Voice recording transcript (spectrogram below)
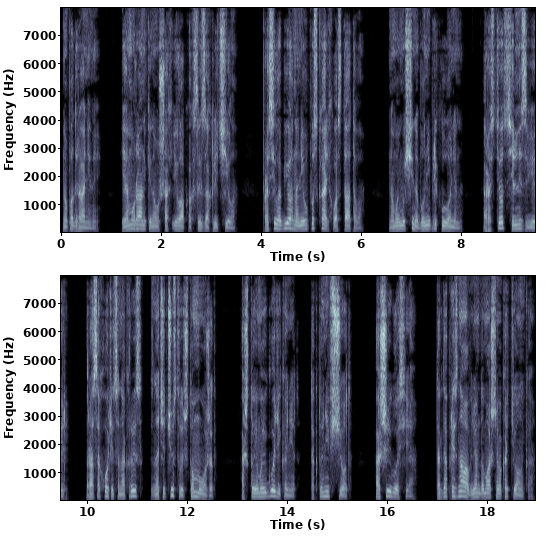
но подраненный. Я ему ранки на ушах и лапках в слезах лечила. Просила Бьорна не выпускать хвостатого. Но мой мужчина был непреклонен. Растет сильный зверь. Раз охотится на крыс, значит чувствует, что может. А что ему и годика нет, так то не в счет. Ошиблась я. Тогда признала в нем домашнего котенка.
